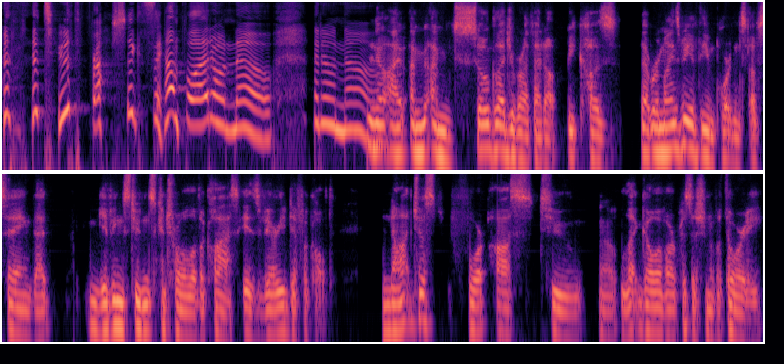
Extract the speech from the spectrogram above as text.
with the toothbrush example. I don't know. I don't know. No, I, I'm I'm so glad you brought that up because that reminds me of the importance of saying that giving students control of a class is very difficult not just for us to you know, let go of our position of authority,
